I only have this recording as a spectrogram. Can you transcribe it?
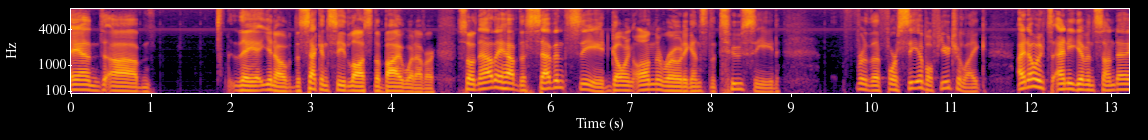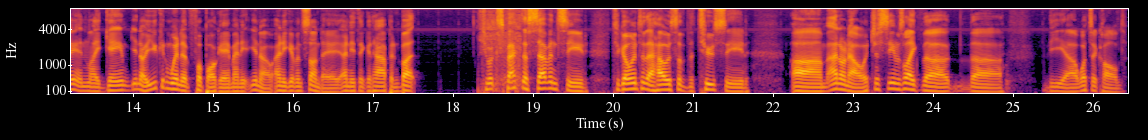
and um, they you know the second seed lost the bye whatever. So now they have the seventh seed going on the road against the two seed for the foreseeable future. Like I know it's any given Sunday and like game, you know, you can win a football game any you know any given Sunday, anything could happen. But to expect a seven seed to go into the house of the two seed, um, I don't know. It just seems like the the the uh, what's it called,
